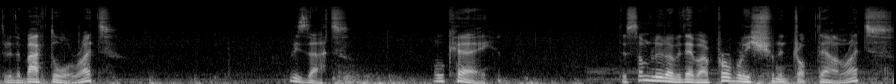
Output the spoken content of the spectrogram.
Through the back door, right? What is that? Okay. There's some loot over there, but I probably shouldn't drop down, right?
